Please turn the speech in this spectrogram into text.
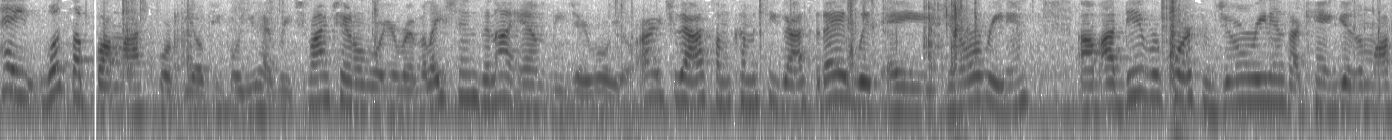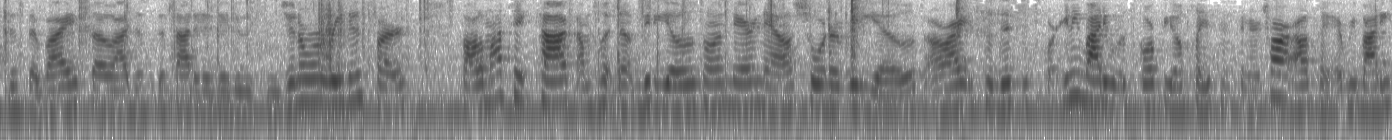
Hey, what's up all my Scorpio people? You have reached my channel, Royal Revelations, and I am BJ Royal. All right, you guys, I'm coming to you guys today with a general reading. Um, I did record some general readings. I can't get them off this device, so I just decided to do some general readings first. Follow my TikTok. I'm putting up videos on there now, shorter videos. All right, so this is for anybody with Scorpio placements in their chart. I'll tell everybody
